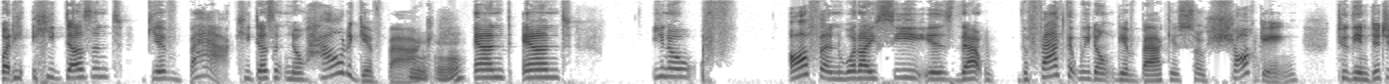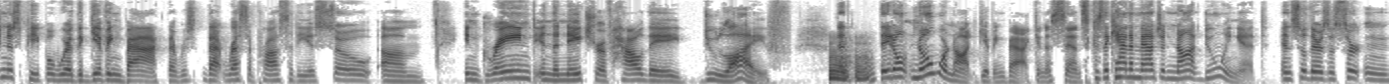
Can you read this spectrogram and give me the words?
But he, he doesn't give back. He doesn't know how to give back. Mhm. and and you know often what i see is that the fact that we don't give back is so shocking to the indigenous people where the giving back that, res- that reciprocity is so um, ingrained in the nature of how they do life that Mhm. they don't know we're not giving back in a sense because they can't imagine not doing it and so there's a certain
